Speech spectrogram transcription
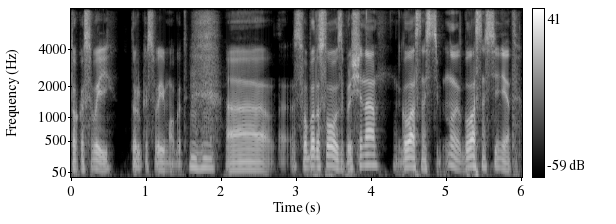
только свои, только свои могут. Мгм. А, свобода слова запрещена, гласности, ну, гласности нет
